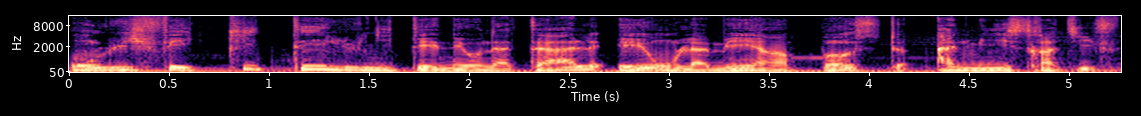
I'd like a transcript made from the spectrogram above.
on lui fait quitter l'unité néonatale et on la met à un poste administratif.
